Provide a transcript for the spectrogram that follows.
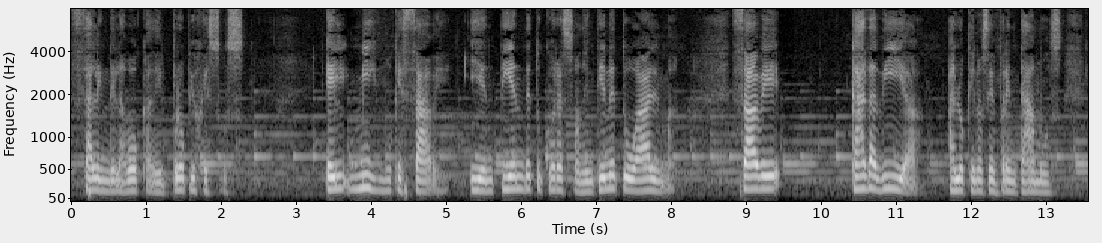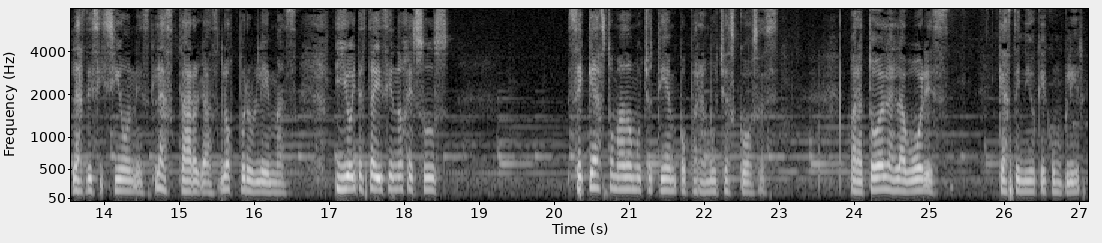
salen de la boca del propio Jesús. Él mismo que sabe y entiende tu corazón, entiende tu alma, sabe cada día a lo que nos enfrentamos, las decisiones, las cargas, los problemas. Y hoy te está diciendo Jesús, sé que has tomado mucho tiempo para muchas cosas, para todas las labores que has tenido que cumplir,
